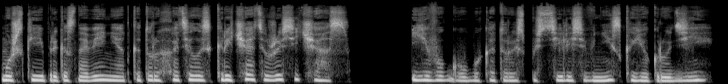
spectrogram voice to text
мужские прикосновения, от которых хотелось кричать уже сейчас. Его губы, которые спустились вниз к ее груди,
